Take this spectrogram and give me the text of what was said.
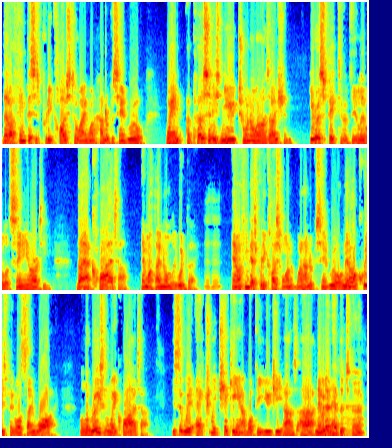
that I think this is pretty close to a 100% rule. When a person is new to an organisation, irrespective of their level of seniority, they are quieter than what they normally would be. Mm-hmm. And I think that's pretty close to 100% rule. And then I'll quiz people, I'll say why. Well, the reason we're quieter is that we're actually checking out what the UGRs are. Now, we don't have the ah. term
